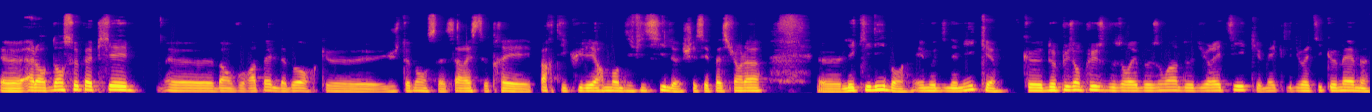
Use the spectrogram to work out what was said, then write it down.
alors, dans ce papier, bah, on vous rappelle d'abord que justement, ça, reste très particulièrement difficile chez ces patients-là, l'équilibre hémodynamique, que de plus en plus, vous aurez besoin de diurétiques, mais que les diurétiques eux-mêmes,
